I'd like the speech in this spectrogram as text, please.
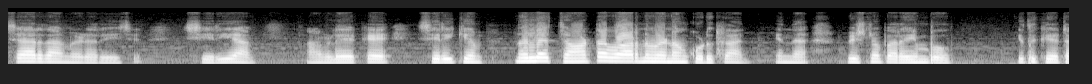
ശാരദാമ്മയോട് അറിയിച്ചു. ശരിയാ അവളെയൊക്കെ ശരിക്കും നല്ല ചാട്ടവാറിന് വേണം കൊടുക്കാൻ എന്ന് വിഷ്ണു പറയുമ്പോൾ ഇത് കേട്ട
